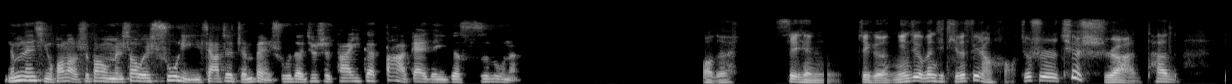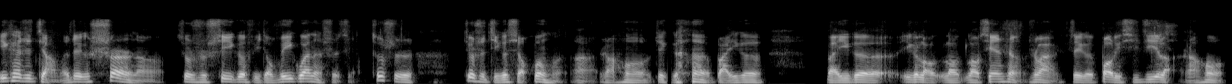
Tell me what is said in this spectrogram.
能不能请黄老师帮我们稍微梳理一下这整本书的，就是它一个大概的一个思路呢？好的，谢谢这个您这个问题提的非常好，就是确实啊，他一开始讲的这个事儿呢，就是是一个比较微观的事情，就是就是几个小混混啊，然后这个 把一个。把一个一个老老老先生是吧？这个暴力袭击了，然后，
